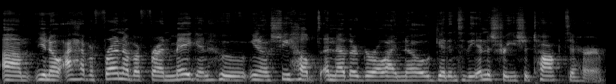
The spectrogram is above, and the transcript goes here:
um, you know, I have a friend of a friend, Megan, who you know she helped another girl I know get into the industry. You should talk to her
